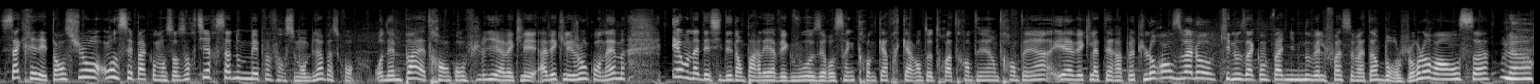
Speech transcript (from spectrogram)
ça crée des tensions, on ne sait pas comment s'en sortir, ça nous met pas forcément bien parce qu'on n'aime pas être en conflit avec les, avec les gens qu'on aime. Et on a décidé d'en parler avec vous au 05 34 43 31 31 et avec la thérapeute Laurence Vallot qui nous accompagne une nouvelle fois ce matin. Bonjour Laurence. Bonjour.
